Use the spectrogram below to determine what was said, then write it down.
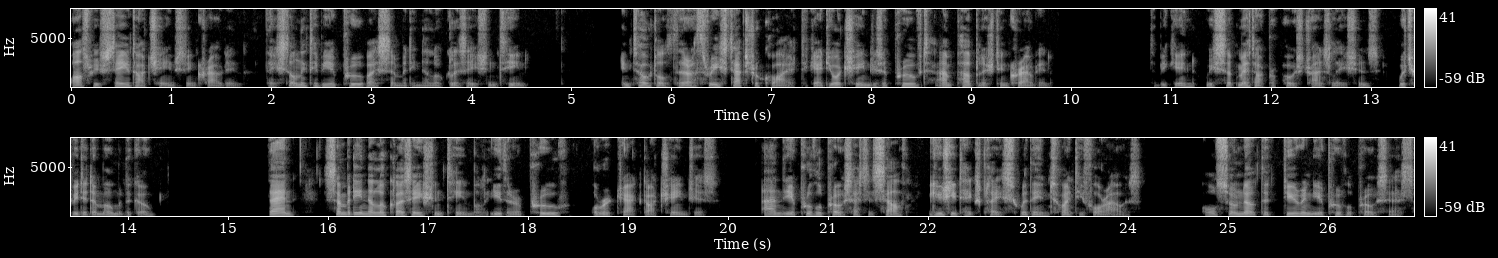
Whilst we've saved our changes in Crowdin, they still need to be approved by somebody in the localization team. In total, there are three steps required to get your changes approved and published in Crowdin. To begin, we submit our proposed translations, which we did a moment ago. Then, somebody in the localization team will either approve or reject our changes, and the approval process itself usually takes place within 24 hours. Also note that during the approval process,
